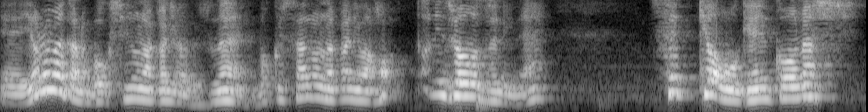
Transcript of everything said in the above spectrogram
え世の中の牧師の中にはですね、牧師さんの中には本当に上手にね、説教も原稿なし、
